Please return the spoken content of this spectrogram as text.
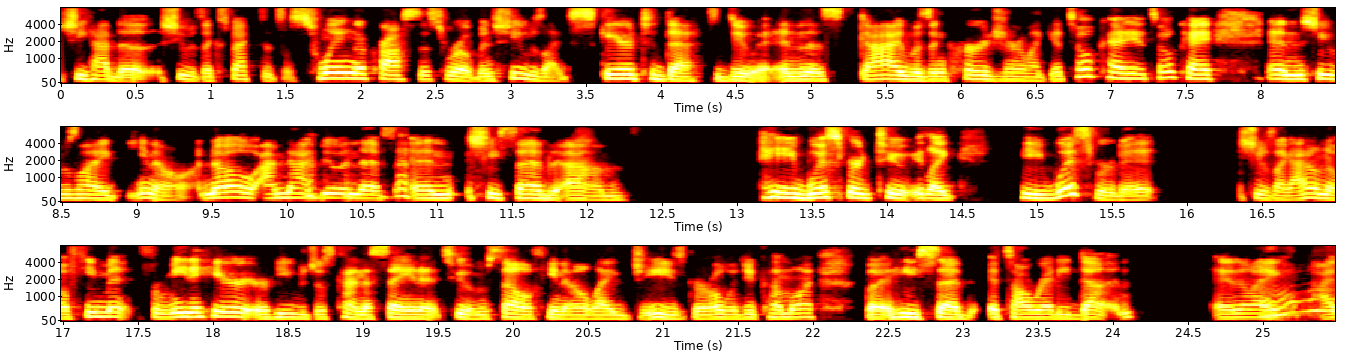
she had to she was expected to swing across this rope and she was like scared to death to do it. And this guy was encouraging her, like, it's okay, it's okay. And she was like, you know, no, I'm not doing this. and she said, um, he whispered to like he whispered it. She was like, I don't know if he meant for me to hear it or he was just kind of saying it to himself, you know, like, geez, girl, would you come on? But he said, it's already done. And like oh. I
